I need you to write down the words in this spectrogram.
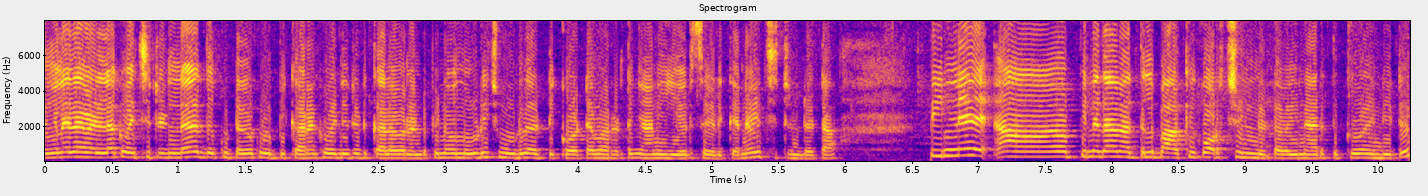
അങ്ങനെ ഇതാ വെള്ളമൊക്കെ വെച്ചിട്ടുണ്ട്. ഇത് കുട്ടികളെ കുളിപ്പിക്കാനൊക്കെ വേണ്ടിയിട്ട് എടുക്കാതെ പറഞ്ഞിട്ട്. പിന്നെ ഒന്നുകൂടി ചൂട് തട്ടിക്കോട്ടെ പറഞ്ഞിട്ട് ഞാൻ ഈ ഒരു സൈഡിൽ തന്നെ വെച്ചിട്ടുണ്ട് കേട്ടോ പിന്നെ പിന്നെ ഇതാ നത്തിൽ ബാക്കി കുറച്ചുണ്ട് കേട്ടോ വൈകുന്നേരത്തേക്ക് വേണ്ടിയിട്ട്.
